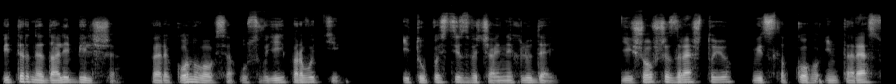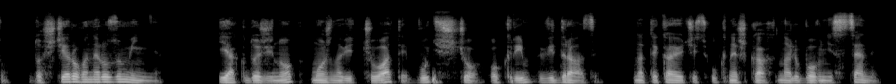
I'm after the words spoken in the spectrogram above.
Пітер не далі більше переконувався у своїй правоті і тупості звичайних людей, дійшовши зрештою від слабкого інтересу до щирого нерозуміння, як до жінок можна відчувати будь-що, окрім відрази. Натикаючись у книжках на любовні сцени,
